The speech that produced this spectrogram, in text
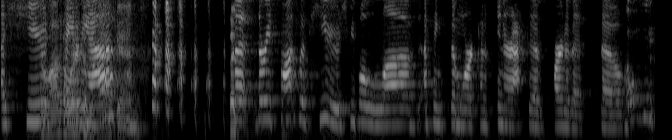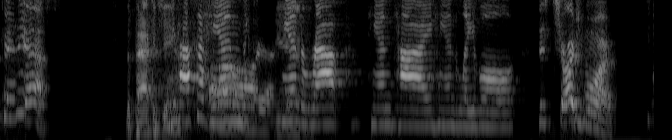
a huge a lot pain work in the the ass. back end. But the response was huge. People loved, I think, the more kind of interactive part of it. So How was it a pain in the ass? The packaging. you have to hand Oh, yeah. hand wrap, hand tie, hand label. Just charge more.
